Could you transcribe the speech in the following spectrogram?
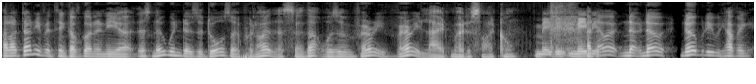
and i don't even think i've got any uh, there's no windows or doors open either so that was a very very loud motorcycle Maybe maybe know, no, no, nobody will be having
